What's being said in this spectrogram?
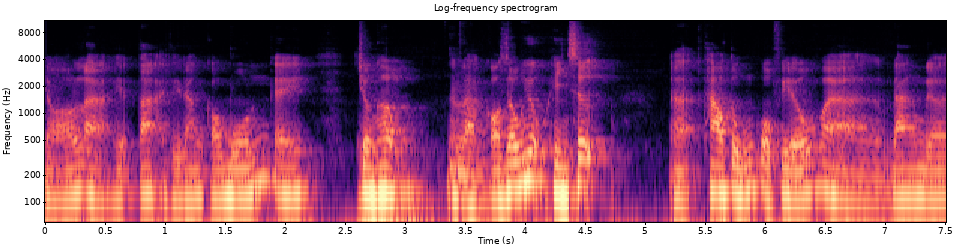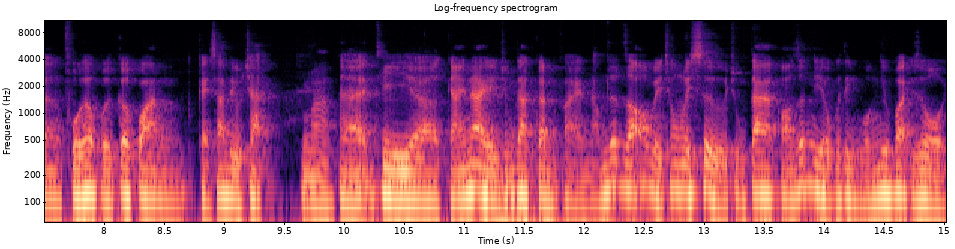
đó là hiện tại thì đang có bốn cái trường hợp là vâng. có dấu hiệu hình sự à, thao túng cổ phiếu và đang ờ, phối hợp với cơ quan cảnh sát điều tra Vâng. Đấy, thì uh, cái này chúng ta cần phải nắm rất rõ vì trong lịch sử chúng ta có rất nhiều cái tình huống như vậy rồi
